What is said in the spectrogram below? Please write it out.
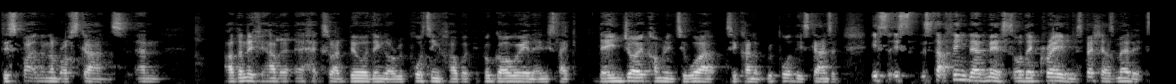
despite the number of scans, and I don't know if you have a, a Hexarad building or reporting hub where people go in and it's like they enjoy coming into work to kind of report these scans. And it's, it's, it's that thing they've missed or they're craving, especially as medics.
